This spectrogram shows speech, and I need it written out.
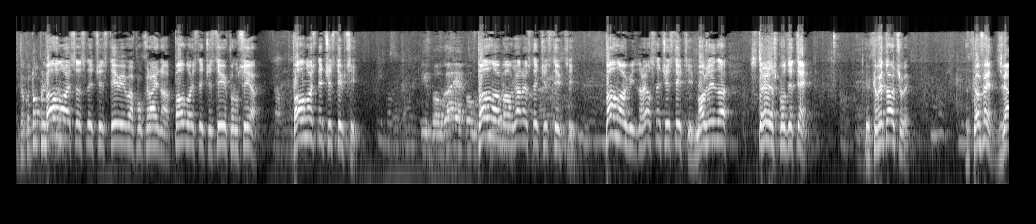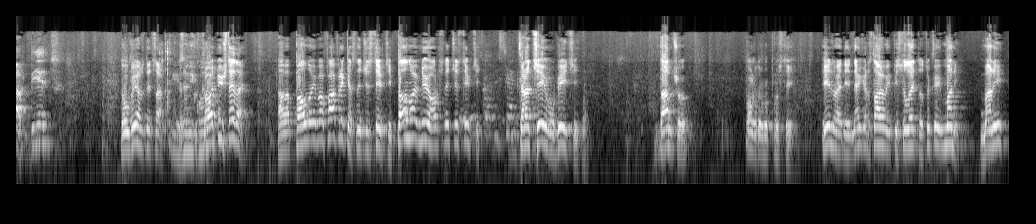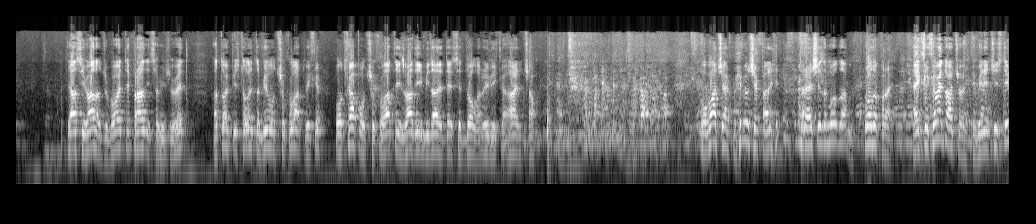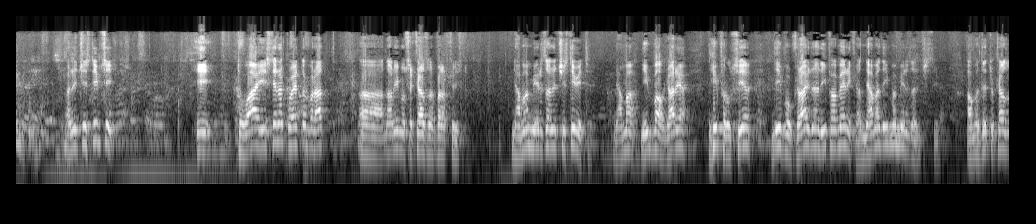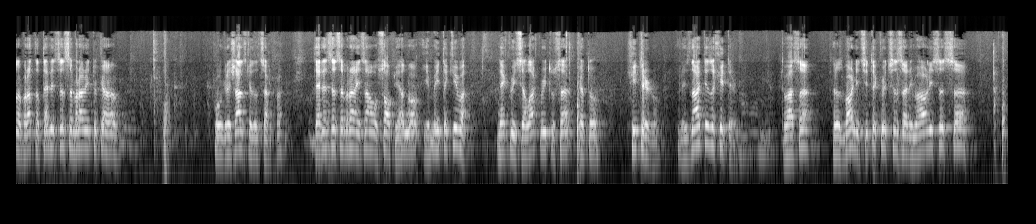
докато при... Пълно е с нечестиви в Украина, пълно е с нечестиви в Русия, пълно е с нечестивци. И в България е пълно. Пълно е в България с нечестивци. Пълно е в Израел с нечестивци. Може ли да стреляш по дете? Какъв е този човек? Какъв е? Звяр. Бият. Да убиваш деца. И за Никола. Който и ще да е. Ама пълно и в Африка с нечестивци. Пълно е в Нью Йорк с нечестивци. Кръци, убийци. Данчо, Бог да го прости. Идва един негър, слага ми пистолета тук и мани. Мани. Аз си вада джобовете, празни са ми живет, а той пистолета бил от шоколад, вика, отхапа от шоколада, извади и ми даде 10 долара и вика, айде, чао. Обаче, ако имаше пари, трябваше да му дам. Какво да прави? Е, какъв е този човек? Еми нечистив. А нечистивци. И това е истина, което брат, нали му се казва брат Христо. Няма мир за нечистивите. Няма ни в България, ни в Русия, ни в Украина, ни в Америка. Няма да има мир за нечистиви. Ама дето казва брата, те не са събрани тук в Конгрешанската църква. Те не са събрани само в София, но има и такива. Некои села, които са като Хитрино. Нали знаете за Хитрино? Това са разбойниците, които са занимавали с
